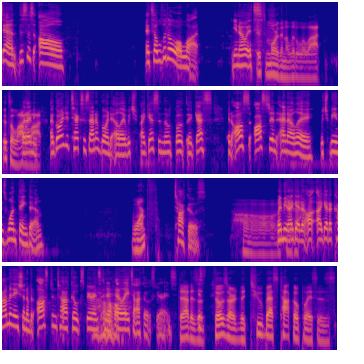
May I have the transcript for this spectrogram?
Dan, this is all it's a little a lot. You know, it's, it's more than a little a lot. It's a lot but a I mean, lot. I'm going to Texas and I'm going to LA, which I guess in those both, I guess it also Austin and LA, which means one thing, Dan Warmth. Tacos. Oh, I mean, I get an I get a combination of an Austin taco experience and an Oh. LA taco experience. That is, is- a, those are the two best taco places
